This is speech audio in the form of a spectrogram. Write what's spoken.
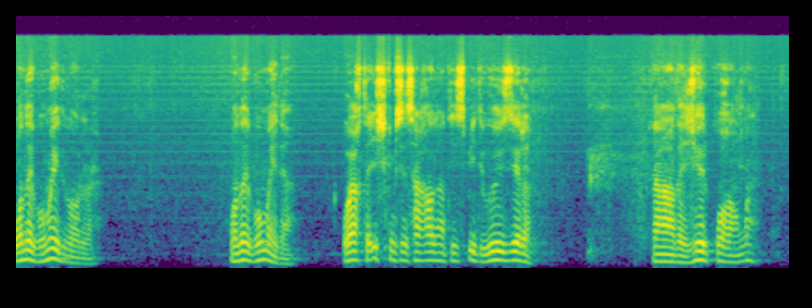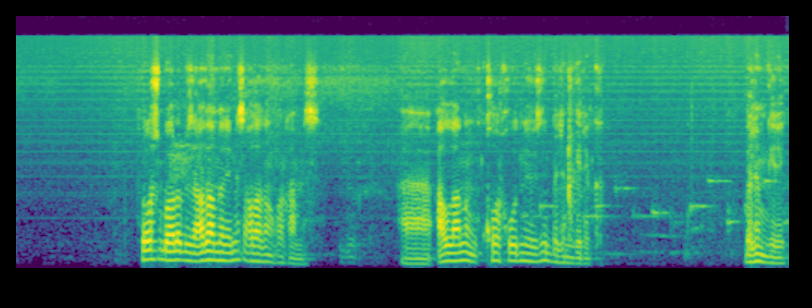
ондай болмайды бауырлар. Ондай болмайды. Ол жақта ешкім сен сақалыңа тиіспейді өздері жаңағыдай жіберіп қойған ғой. Сол үшін бауырлар біз адамнан емес алладан қорқамыз. Ә, алланың қорқудың өзіне білім керек. Білім керек.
